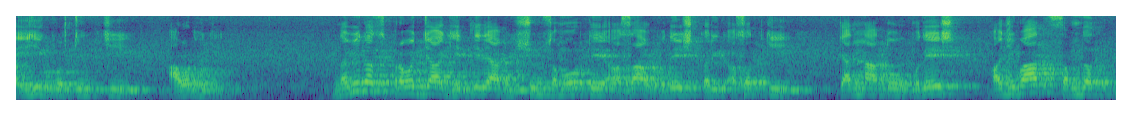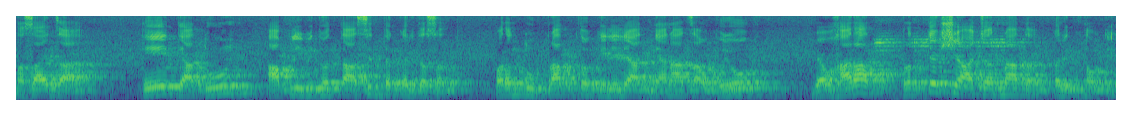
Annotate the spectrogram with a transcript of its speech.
ऐहिक गोष्टींची आवड होती. नवीनच प्रवज्जा घेतलेल्या भिक्षूंसमोर ते असा उपदेश करीत असत की त्यांना तो उपदेश अजिबात समजत नसायचा. ते त्यातून आपली विद्वत्ता सिद्ध करीत असत परंतु प्राप्त केलेल्या ज्ञानाचा उपयोग व्यवहारात प्रत्यक्ष आचरणात करीत नव्हते.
